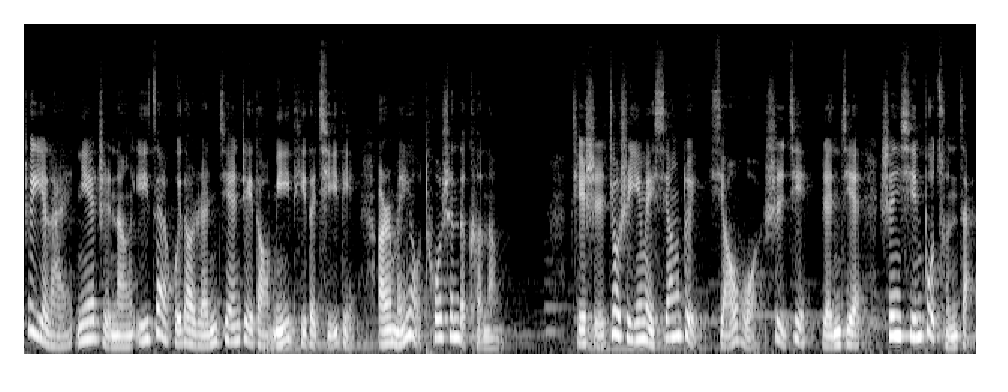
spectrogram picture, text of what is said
这一来你也只能一再回到人间这道谜题的起点，而没有脱身的可能。其实就是因为相对小我、世界、人间、身心不存在，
